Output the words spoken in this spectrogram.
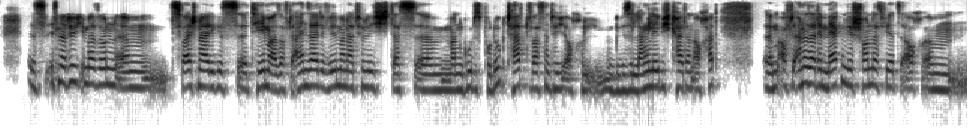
es ist natürlich immer so ein ähm, zweischneidiges äh, Thema. Also auf der einen Seite will man natürlich, dass ähm, man ein gutes Produkt hat, was natürlich auch eine gewisse Langlebigkeit dann auch hat. Ähm, auf der anderen Seite merken wir schon, dass wir jetzt auch ähm,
